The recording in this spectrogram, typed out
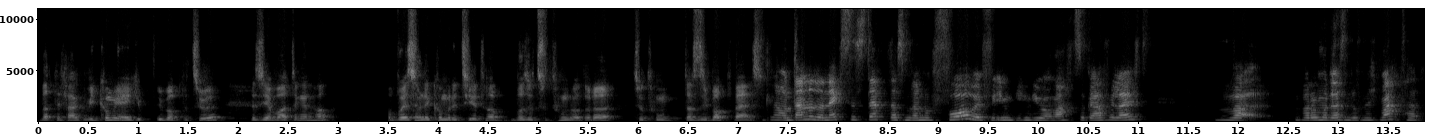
what the fuck, wie komme ich eigentlich überhaupt dazu, dass ich Erwartungen habe, obwohl ich es ihm nicht kommuniziert habe, was er zu tun hat oder zu tun, dass es überhaupt weiß. Genau, und dann der nächste Step, dass man dann noch Vorwürfe ihm gegenüber macht, sogar vielleicht, warum er das und das nicht gemacht hat.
